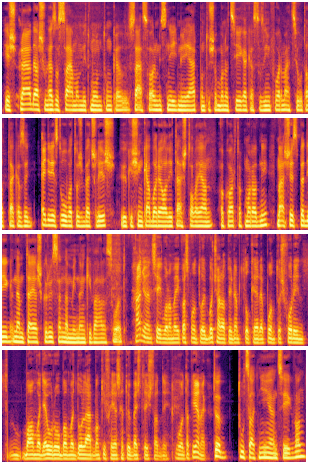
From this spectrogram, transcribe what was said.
És ráadásul ez a szám, amit mondtunk, ez 134 milliárd, pontosabban a cégek ezt az információt adták, ez egy egyrészt óvatos becslés, ők is inkább a realitás talaján akartak maradni, másrészt pedig nem teljes körül, hiszen nem mindenki válaszolt. Hány olyan cég van, amelyik azt mondta, hogy bocsánat, még nem tudok erre pontos forintban, vagy euróban, vagy dollárban kifejezhető becslést adni? Voltak ilyenek? Több tucatnyi ilyen cég van,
